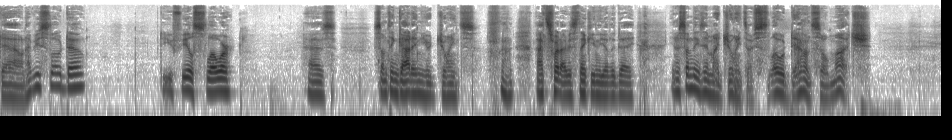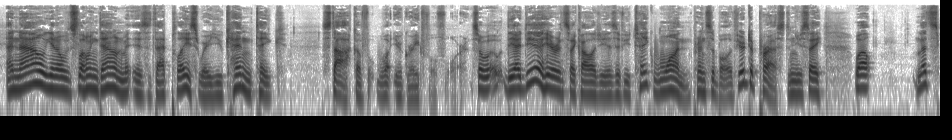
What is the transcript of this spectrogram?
down. Have you slowed down? Do you feel slower? Has something got in your joints? That's what I was thinking the other day. You know, something's in my joints. I've slowed down so much. And now, you know, slowing down is that place where you can take stock of what you're grateful for. So uh, the idea here in psychology is if you take one principle, if you're depressed and you say, well, let's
